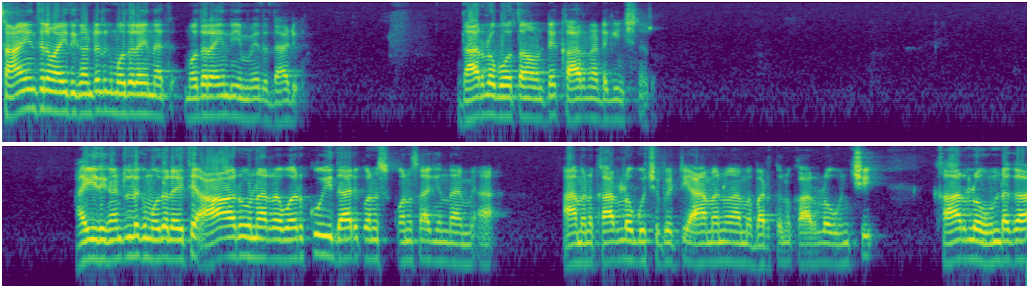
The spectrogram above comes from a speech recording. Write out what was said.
సాయంత్రం ఐదు గంటలకు మొదలైన మొదలైంది ఈ మీద దాడి. దారిలో పోతా ఉంటే కారును అడ్డగించినారు. ఐదు గంటలకు మొదలైతే ఆరున్నర వరకు ఈ దారి కొనస కొనసాగింది ఆమె. ఆమెను కారులో కూర్చోబెట్టి ఆమెను ఆమె భర్తను కారులో ఉంచి కారులో ఉండగా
